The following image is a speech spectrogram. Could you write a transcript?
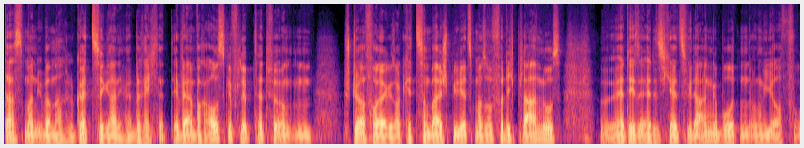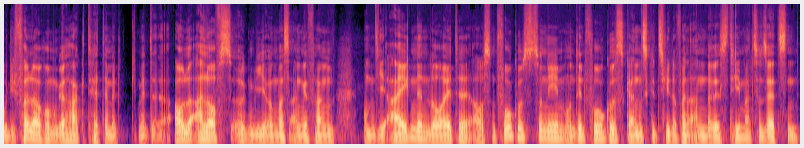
dass man über Mario Götze gar nicht mehr berichtet. Der wäre einfach ausgeflippt, hätte für irgendein Störfeuer gesorgt. Hätte zum Beispiel jetzt mal so völlig planlos, äh, hätte, hätte sich jetzt wieder angeboten, irgendwie auf Rudi Völler rumgehackt, hätte mit, mit Aule Alofs irgendwie irgendwas angefangen, um die eigenen Leute aus dem Fokus zu nehmen und den Fokus ganz gezielt auf ein anderes Thema zu setzen.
